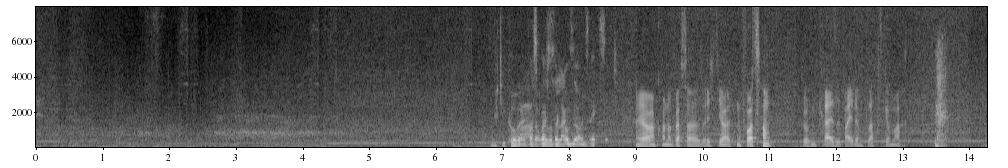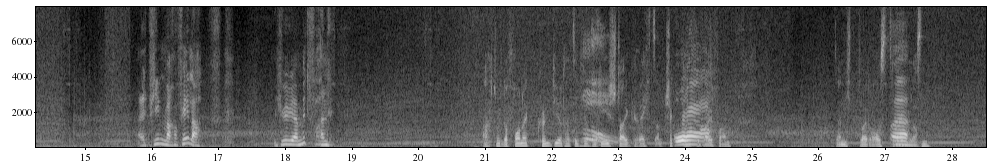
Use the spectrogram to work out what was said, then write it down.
Durch die Kurve Ah, etwas da besser du kommen langsam. als Exit. Ja, Connor besser als ich. Die alten Forts haben durch den Kreisel beide einen Platz gemacht. Alpinen machen Fehler. Ich will wieder mitfahren. Achtung, da vorne könnt ihr tatsächlich auf dem Gehsteig rechts am Checkpoint Oh. vorbeifahren. Da nicht weit raustragen Äh. lassen.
